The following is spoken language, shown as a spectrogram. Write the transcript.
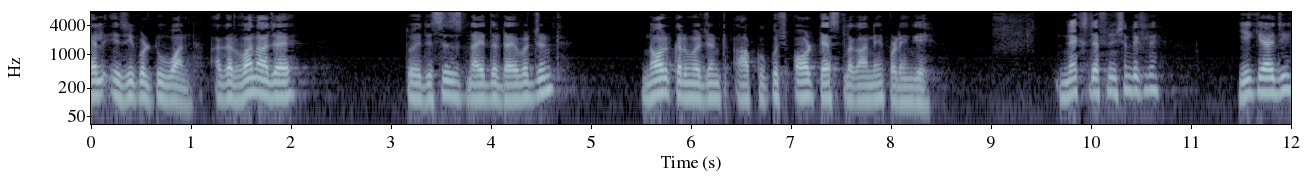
L is equal to one اگر ون آ جائے تو this is neither the divergent nor convergent آپ کو کچھ اور ٹیسٹ لگانے پڑیں گے نیکسٹ ڈیفینیشن لکھ لیں یہ کیا ہے جی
